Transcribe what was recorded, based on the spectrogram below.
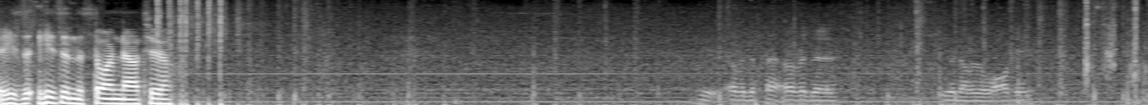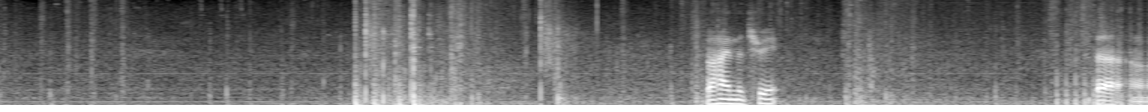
He's he's in the storm now too. Over the over the. Over the wall, dude. Behind the tree. The, oh,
